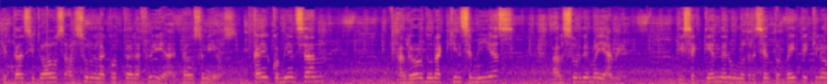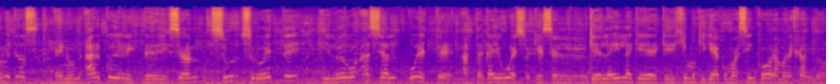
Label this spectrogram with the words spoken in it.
que están situados al sur de la costa de la Florida, Estados Unidos. Los cayos comienzan alrededor de unas 15 millas al sur de Miami y se extienden unos 320 kilómetros en un arco de, dirección sur-suroeste y luego hacia el oeste hasta Cayo Hueso, que es, el, que es la isla que, que dijimos que queda como a 5 horas manejando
